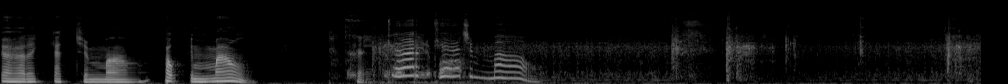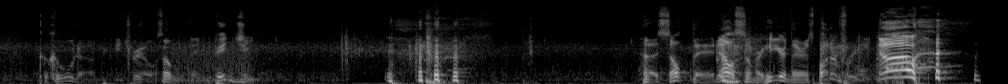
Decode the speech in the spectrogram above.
Gotta catch 'em all, Pokemon. Gotta catch him all. Kakuna, Betrayal, something, Pidgey. Uh, something else over here, there's Butterfree. No!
